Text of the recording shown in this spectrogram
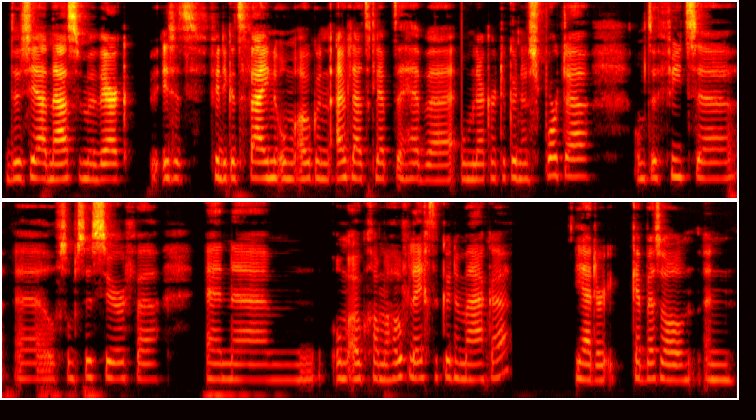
Dus ja, naast mijn werk is het, vind ik het fijn om ook een uitlaatklep te hebben. Om lekker te kunnen sporten, om te fietsen uh, of soms te surfen. En um, om ook gewoon mijn hoofd leeg te kunnen maken. Ja, er, ik heb best wel een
